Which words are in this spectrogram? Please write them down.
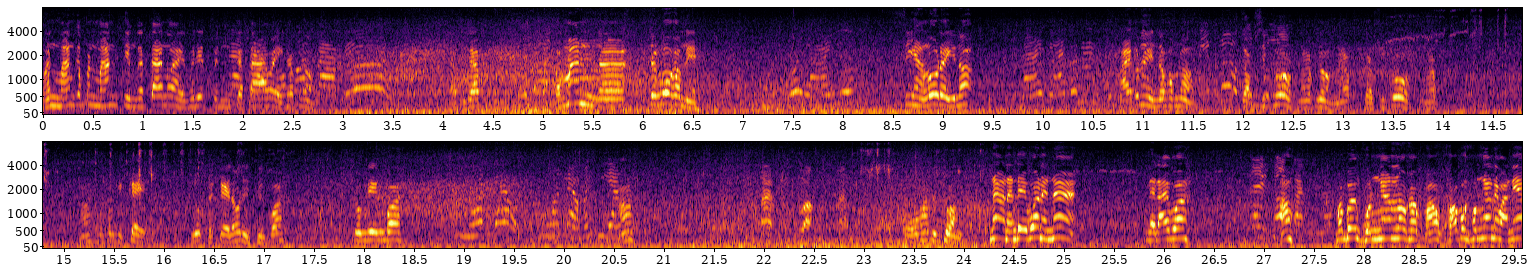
มันมันกับมันมันเต็มกระตาหน่อยเพื่อเป็นกระตาไว้ครับพี่น้องปากเด้อครับครับประมาณเอ่อจักโลครับนี่โอ้ยหลายอยู่ สี่ห้าโลได้อยู่เนาะหลายหลายก็นั่นขายก็ได้เนาะครับพี่น้องสิบโลกับสิบโลนะครับพี่น้องนะครับกับสิบโลนะครับเอาผมต้องใกล้ๆลูกใกล้ๆแล้วนี่ถือว่าลงเรียงบ่งดแล้วงดแล้วมันเที่ยงเอามาเป็นช่วงมาโอ้มาเป็นช่วงหน้านั้นได้บ่ในหน้าได้หลายบ่ได้เท่าเอากันนี่มาเบิ่งผลงานเราครับเอาขอเบิ่งผลงานในวันนี้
